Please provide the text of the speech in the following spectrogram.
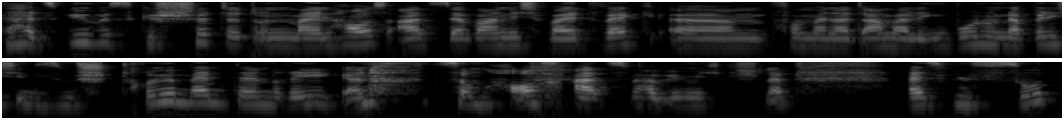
da hat es übelst geschüttet und mein Hausarzt, der war nicht weit weg ähm, von meiner damaligen Wohnung, da bin ich in diesem strömenden Regen zum Hausarzt, habe ich mich geschleppt, weil es mir so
